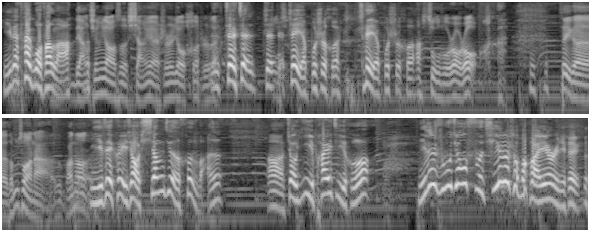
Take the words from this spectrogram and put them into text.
你这太过分了啊！两情要是相悦时，又何止在 这这这这也不适合，这也不适合啊！酥酥肉肉？这个怎么说呢？反正你这可以叫相见恨晚，啊，叫一拍即合。你这如胶似漆是什么玩意儿？你这个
